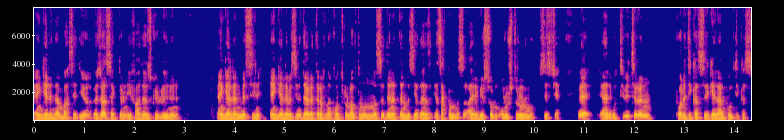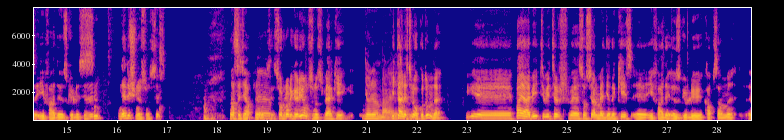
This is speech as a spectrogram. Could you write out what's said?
engelinden bahsediyor. Özel sektörün ifade özgürlüğünün engellenmesini, engellemesini devlet tarafından kontrol altına alınması, denetlenmesi ya da yasaklanması ayrı bir sorun oluşturur mu sizce? Ve yani bu Twitter'ın politikası, genel politikası, ifade özgürlüğü sizin ne düşünüyorsunuz siz? Nasıl cevaplayalım? Ee, Soruları görüyor musunuz? Belki görüyorum ben. Bir evet, tanesini evet. okudum da e, bayağı bir Twitter ve sosyal medyadaki e, ifade özgürlüğü kapsamlı e,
